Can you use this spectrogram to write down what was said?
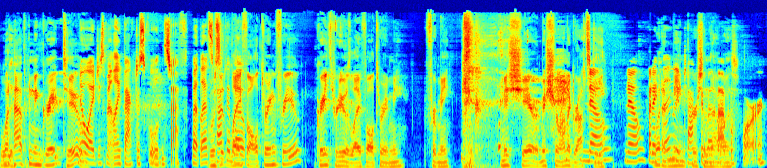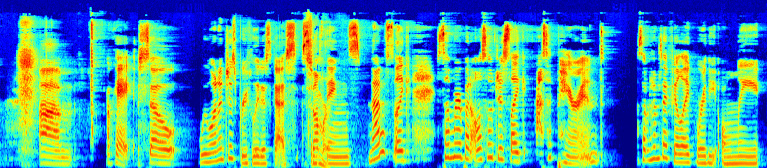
What happened in grade two? no, I just meant like back to school and stuff. But let's was talk it about life altering for you? Grade three was life altering me for me. Miss Cher, Miss Sharona Grotsky. no, no. But I What feel like we've talked about that that, before. Um, okay, so we want to just briefly discuss some Summer. things, not as like summer, but also just like as a parent. Sometimes I feel like we're the only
